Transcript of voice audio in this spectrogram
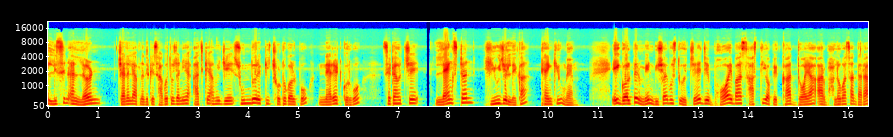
লিসেন অ্যান্ড লার্ন চ্যানেলে আপনাদেরকে স্বাগত জানিয়ে আজকে আমি যে সুন্দর একটি ছোট গল্প ন্যারেট করব, সেটা হচ্ছে ল্যাংস্টন হিউজের লেখা থ্যাংক ইউ ম্যাম এই গল্পের মেন বিষয়বস্তু হচ্ছে যে, ভয় বা শাস্তি অপেক্ষা, দয়া আর ভালোবাসার দ্বারা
